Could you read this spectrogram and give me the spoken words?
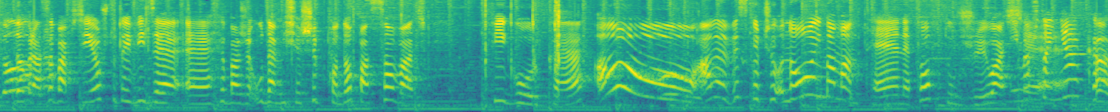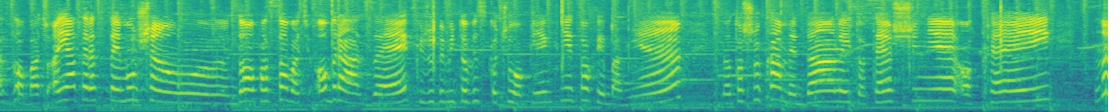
dobra. Dobra, zobaczcie, ja już tutaj widzę, e, chyba że uda mi się szybko dopasować figurkę. O, ale wyskoczyło. No i mam antenę, powtórzyła się. I masz tajniaka, zobacz, a ja teraz tutaj muszę e, dopasować obrazek, żeby mi to wyskoczyło pięknie, to chyba nie. No to szukamy dalej, to też nie, okej. No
